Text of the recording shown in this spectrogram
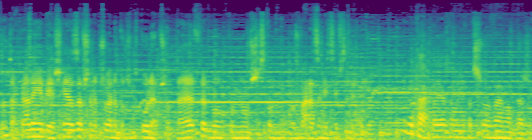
No tak, ale nie wiesz, ja zawsze na przykład na początku ulepszam te elfy, bo pomimo wszystko dwa razy więcej wtedy. No tak, ale ja znowu nie potrzebowałem obrażeń.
